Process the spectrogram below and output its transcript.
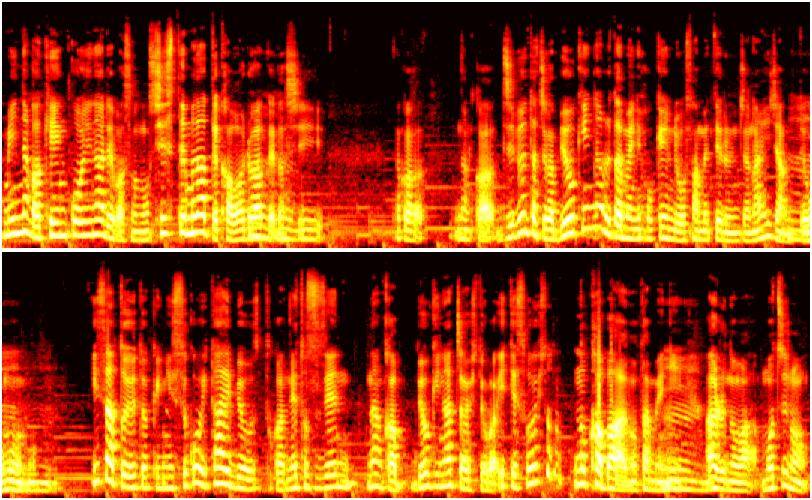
みんなが健康になればそのシステムだって変わるわけだし、だからなんか自分たちが病気になるために保険料を納めてるんじゃないじゃんって思うの。んいざという時にすごい大病とかね突然なんか病気になっちゃう人がいてそういう人のカバーのためにうん。あるのはもちろん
